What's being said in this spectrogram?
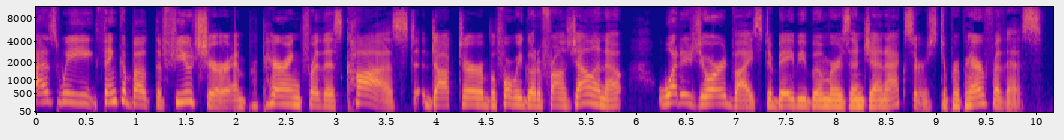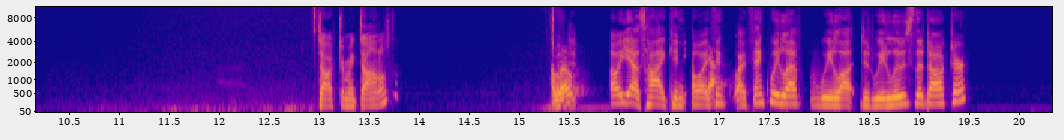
as we think about the future and preparing for this cost, Doctor, before we go to France Gélinas, what is your advice to baby boomers and Gen Xers to prepare for this? Dr. MacDonald? Hello? Oh, oh yes. Hi. Can oh I yeah. think I think we left we lo- did we lose the doctor?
